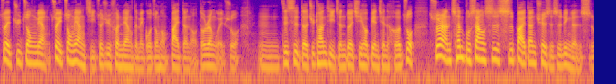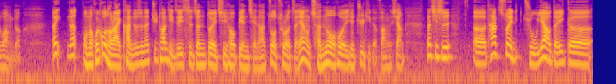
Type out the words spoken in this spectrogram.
最具重量、最重量级、最具分量的美国总统拜登哦，都认为说，嗯，这次的 G 团体针对气候变迁的合作，虽然称不上是失败，但确实是令人失望的。哎，那我们回过头来看，就是那 G 团体这一次针对气候变迁，它做出了怎样的承诺或者一些具体的方向？那其实，呃，它最主要的一个。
